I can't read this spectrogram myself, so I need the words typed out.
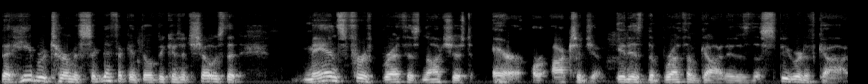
That Hebrew term is significant, though, because it shows that man's first breath is not just air or oxygen, it is the breath of God, it is the Spirit of God.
